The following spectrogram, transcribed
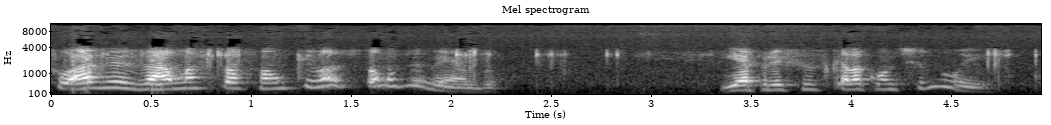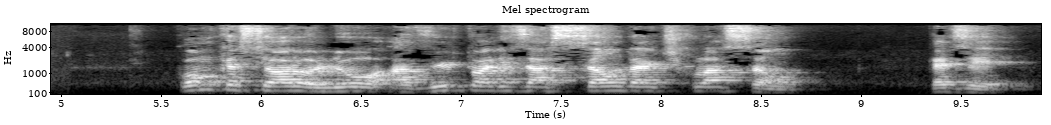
suavizar uma situação que nós estamos vivendo. E é preciso que ela continue. Como que a senhora olhou a virtualização da articulação? Quer dizer,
